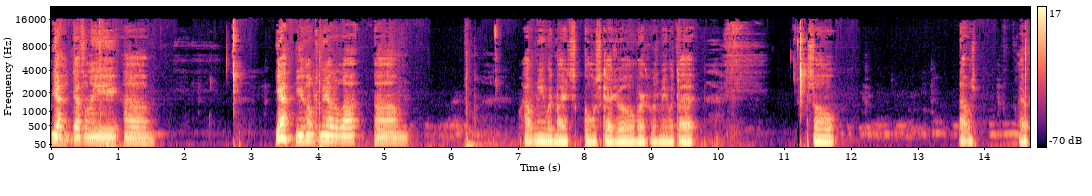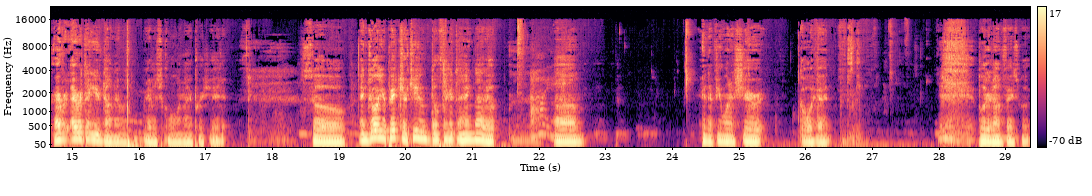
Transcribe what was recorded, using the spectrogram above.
yeah, definitely. Um, yeah, you helped me out a lot. Um, helped me with my school schedule. Worked with me with that. So that was every, everything you've done. It was it was cool, and I appreciate it. So enjoy your picture too. Don't forget to hang that up. oh. Um, and if you want to share it, go ahead. Put it on Facebook.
